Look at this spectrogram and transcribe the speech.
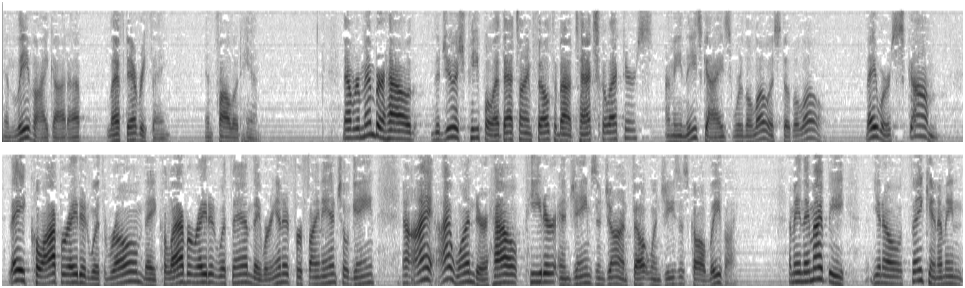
And Levi got up, left everything, and followed him. Now remember how the Jewish people at that time felt about tax collectors? I mean, these guys were the lowest of the low. They were scum. They cooperated with Rome. They collaborated with them. They were in it for financial gain. Now, I, I wonder how Peter and James and John felt when Jesus called Levi. I mean, they might be, you know, thinking, I mean,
